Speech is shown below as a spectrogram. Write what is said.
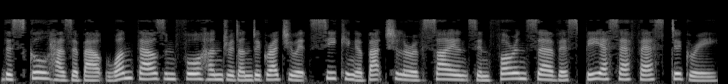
The school has about 1,400 undergraduates seeking a Bachelor of Science in Foreign Service degree.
